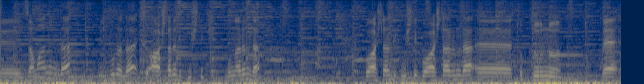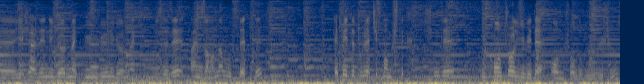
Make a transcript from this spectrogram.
E, zamanında biz burada şu ağaçları dikmiştik. Bunların da bu ağaçları dikmiştik. Bu ağaçların da e, tuttuğunu ve e, yeşerdiğini görmek, büyüdüğünü görmek bizleri aynı zamanda mutlu etti. epeydir buraya çıkmamıştık. Şimdi bir kontrol gibi de olmuş oldu bu yürüyüşümüz.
